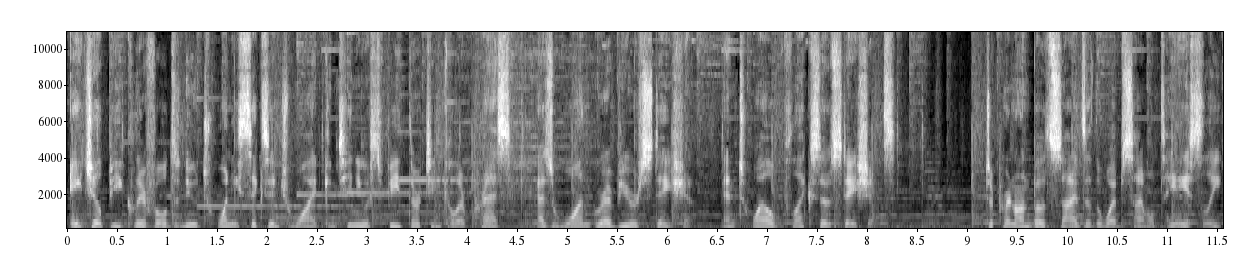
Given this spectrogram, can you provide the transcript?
HLP Klearfold's new 26-inch wide continuous feed 13-color press has one gravure station and 12 flexo stations. To print on both sides of the web simultaneously,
